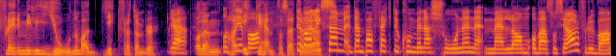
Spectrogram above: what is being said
flere millioner bare gikk fra Tumblr. Ja. Og den Og har var, ikke henta seg Det etter var det. liksom den perfekte kombinasjonen mellom å være sosial, for du var,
